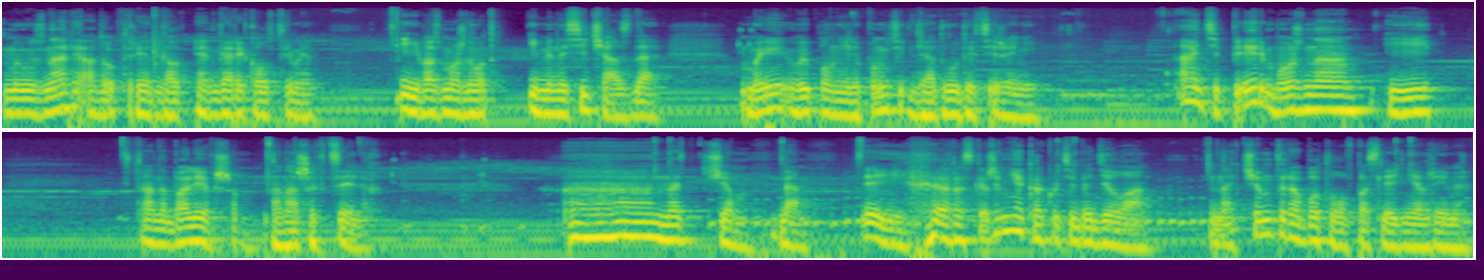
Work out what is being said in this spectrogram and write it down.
мы узнали о докторе Эдгар, Эдгаре Колстриме. И, возможно, вот именно сейчас, да, мы выполнили пунктик для двух достижений. А теперь можно и о наболевшем, о наших целях. А, над чем? Да. Эй, расскажи мне, как у тебя дела? Над чем ты работала в последнее время?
